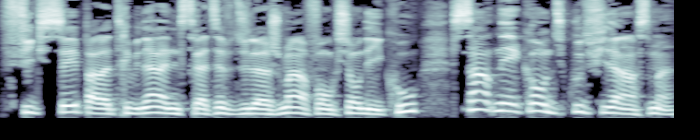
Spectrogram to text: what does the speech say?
fixés par le tribunal administratif du logement en fonction des coûts, sans tenir compte du coût de financement.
